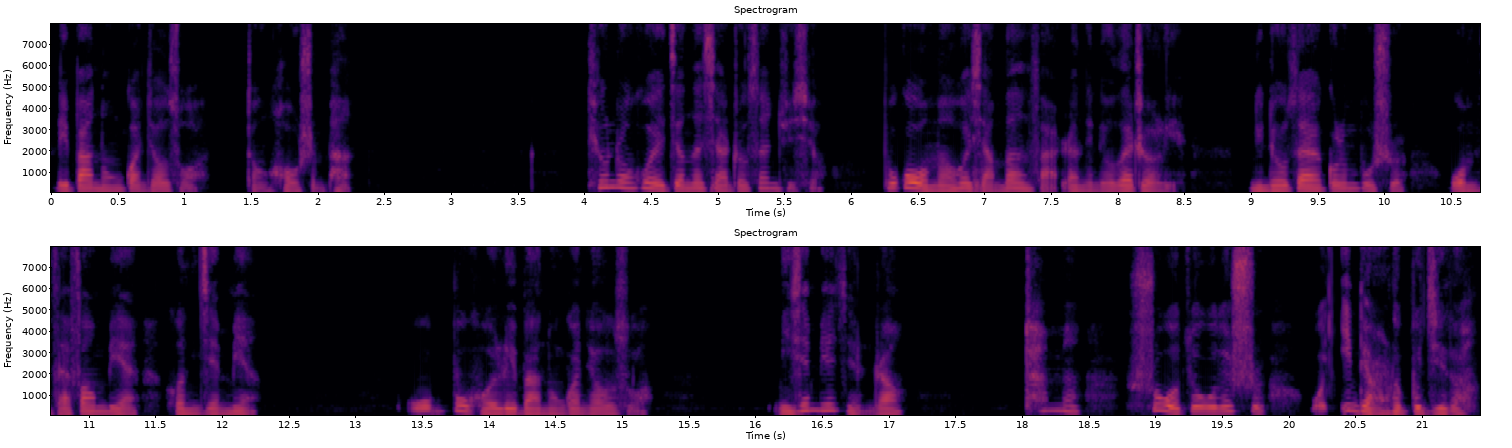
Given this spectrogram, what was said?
利巴农管教所。等候审判。听证会将在下周三举行，不过我们会想办法让你留在这里。你留在哥伦布时，我们才方便和你见面。我不回黎巴嫩管教所。你先别紧张。他们说我做过的事，我一点都不记得。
